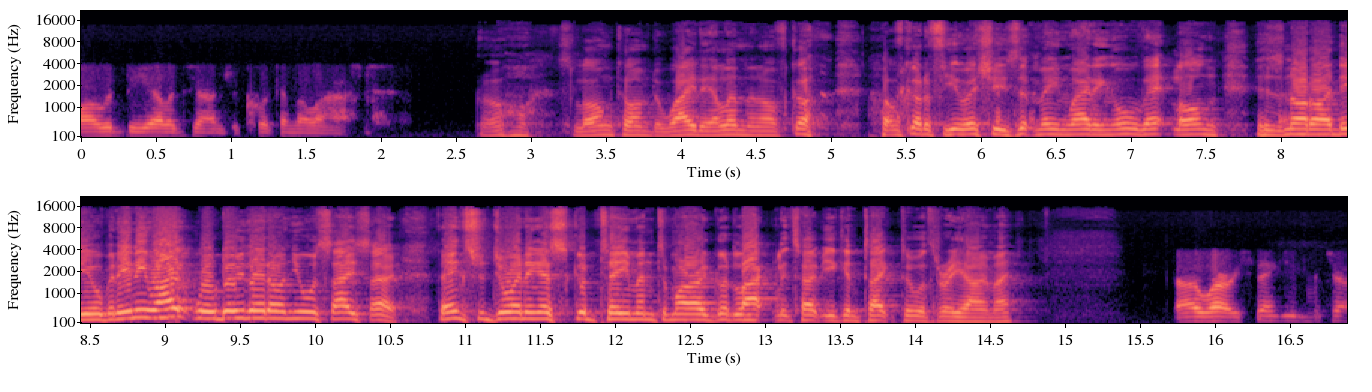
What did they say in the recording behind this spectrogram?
I would be Alexandra Quick in the last. Oh, it's a long time to wait, Ellen, and I've got I've got a few issues that mean waiting all that long is not ideal. But anyway, we'll do that on your say so. Thanks for joining us. Good team in tomorrow. Good luck. Let's hope you can take two or three home, eh? No worries. Thank you, Butcher.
